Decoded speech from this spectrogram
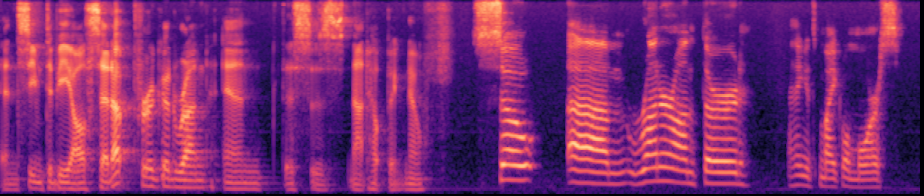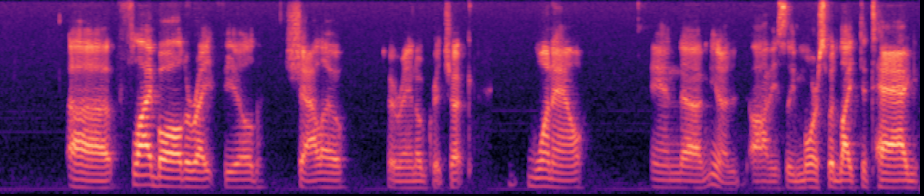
and seemed to be all set up for a good run. And this is not helping. No. So um, runner on third I think it's Michael Morse. Uh, fly ball to right field, shallow to Randall Grichuk, one out. And, um, you know, obviously Morse would like to tag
